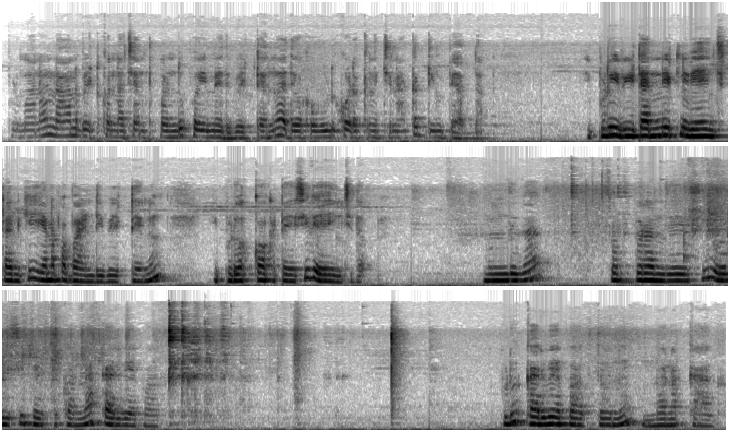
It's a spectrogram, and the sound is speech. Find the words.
ఇప్పుడు మనం నానబెట్టుకున్న చింతపండు పొయ్యి మీద పెట్టాను. అది ఒక ఉడికొడకనిచ్చినాక దింపేద్దాం. ఇప్పుడు వీటన్నిటిని వేయించడానికి ఇనప బండి పెట్టాను. ఇప్పుడు ఒక్కొక్కటి వేసి వేయించుదాం. ముందుగా శుభ్రం చేసి ఒలిసి పెట్టుకున్న కరివేపాకు. ఇప్పుడు కరివేపాకుతోని మునక్కాకు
